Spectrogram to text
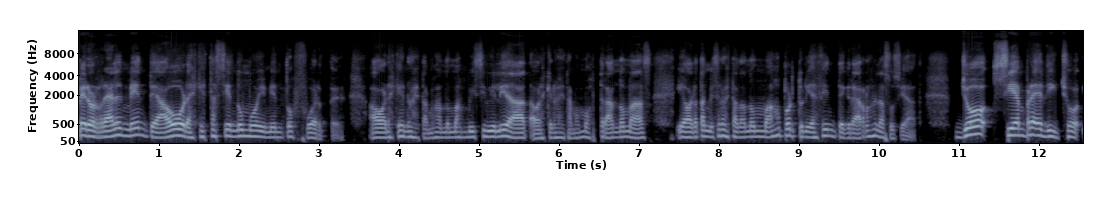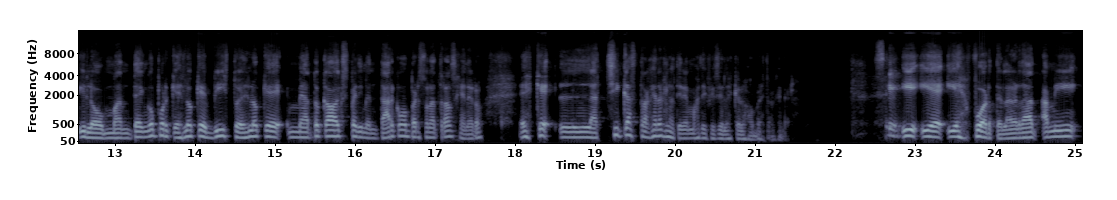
Pero realmente ahora es que está haciendo un movimiento fuerte. Ahora es que nos estamos dando más visibilidad, ahora es que nos estamos mostrando más y ahora también se nos están dando más oportunidades de integrarnos en la sociedad. Yo siempre he dicho y lo mantengo porque es lo que he visto, es lo que me ha tocado experimentar como persona transgénero, es que las chicas transgéneros las tienen más difíciles que los hombres transgéneros. Sí. Y, y, e- y es fuerte, la verdad, a mí,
